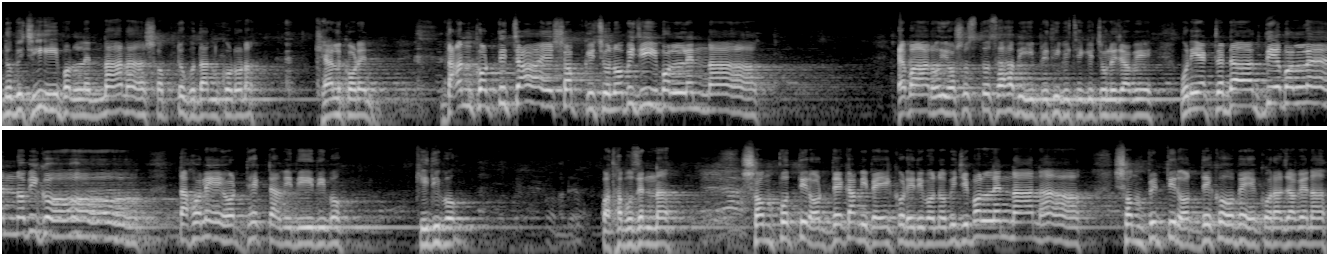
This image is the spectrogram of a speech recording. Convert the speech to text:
নবীজি বললেন, না না, সবটুকু দান করো না। খেয়াল করেন দান করতে চায় সব কিছু নবীজি বললেন, না। এবার ওই অসুস্থ সাহাবি পৃথিবী থেকে চলে যাবে। উনি একটা ডাক দিয়ে বললেন, নবী গো, তাহলে অর্ধেকটা আমি দিয়ে দিব। কি দিব? কথা বুঝেন না। সম্পত্তির অর্ধেক আমি ব্যয় করে দিব। নবীজি বললেন, না না সম্পৃক্তির অর্ধেকও ব্যয় করা যাবে না।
